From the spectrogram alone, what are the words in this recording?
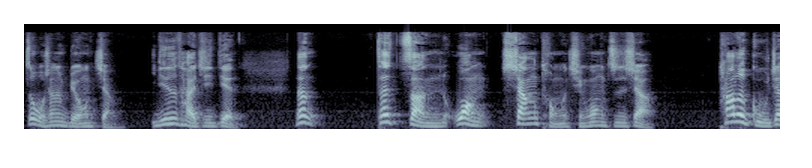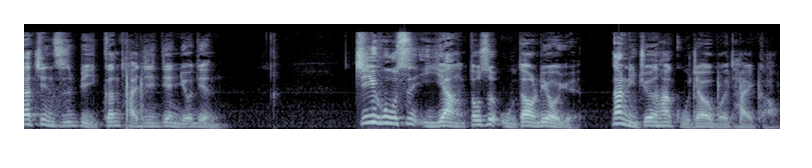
这我相信不用讲，一定是台积电。那在展望相同的情况之下，它的股价净值比跟台积电有点几乎是一样，都是五到六元。那你觉得它股价会不会太高？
